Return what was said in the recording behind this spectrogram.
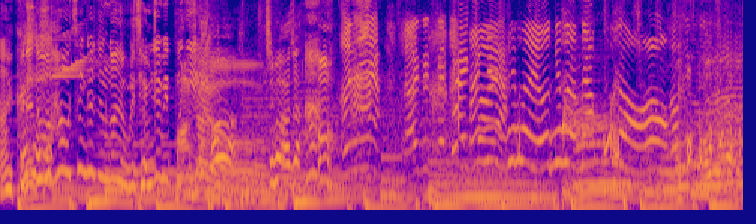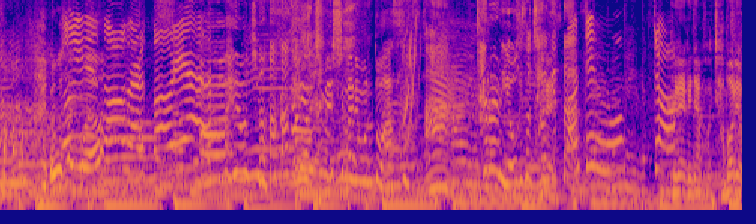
아, 그래도 하우 챙겨주는 건 우리 잼잼이 뿐이에요. 맞아요. 집에 가자. 어, 거야. 여기 살 거야? 갈 거야. 아, 헤어짐. 헤어짐의 시간이 오늘 또 왔어. 아, 차라리 여기서 자겠다. 그래, 그냥 확 자버려.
